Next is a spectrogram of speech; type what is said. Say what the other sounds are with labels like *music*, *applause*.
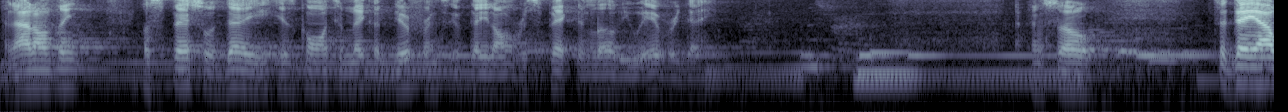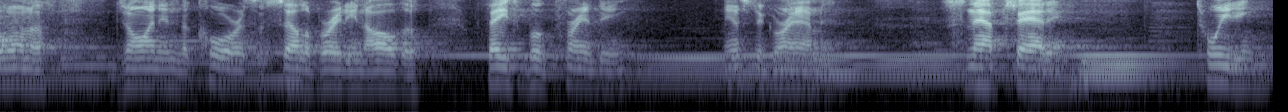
And I don't think a special day is going to make a difference if they don't respect and love you every day. And so today I want to join in the chorus of celebrating all the Facebook friending, Instagramming, Snapchatting, tweeting,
